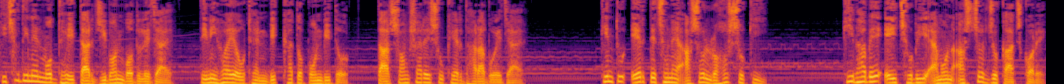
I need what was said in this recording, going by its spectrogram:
কিছুদিনের মধ্যেই তার জীবন বদলে যায়। তিনি হয়ে ওঠেন বিখ্যাত পণ্ডিত, তার সংসারে সুখের ধারা বয়ে যায়। কিন্তু এর পেছনে আসল রহস্য কি? কীভাবে এই ছবি এমন আশ্চর্য কাজ করে?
